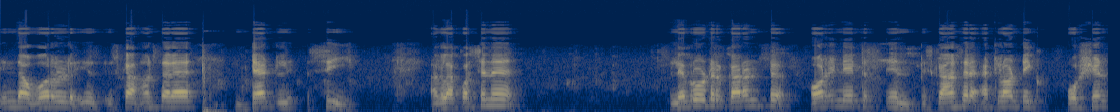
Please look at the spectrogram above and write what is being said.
in the world is इसका आंसर है डेड सी अगला क्वेश्चन है लेब्रोडर करंट ऑरिजिनेट्स इन इसका आंसर है एटलांटिक ओशन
